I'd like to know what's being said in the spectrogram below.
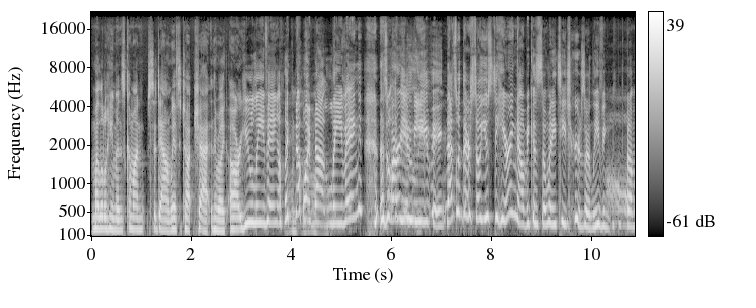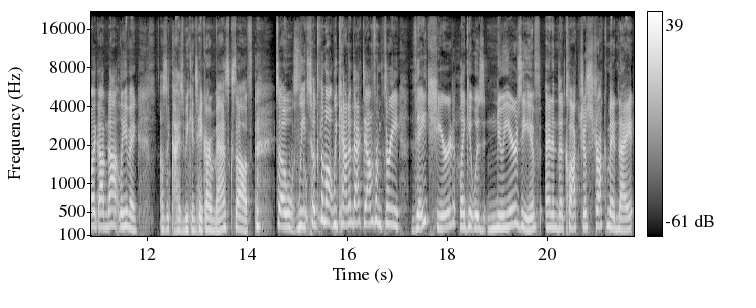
my little humans, come on, sit down. We have to talk, chat. And they were like, "Are you leaving?" I'm like, oh, "No, I'm not leaving." That's what Oh, Are you immediate- leaving? That's what they're so used to hearing now because so many teachers are leaving. Oh. But I'm like, I'm not leaving. I was like, guys, we can take our masks off. So we took them off. We counted back down from three. They cheered like it was New Year's Eve, and the clock just struck midnight.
